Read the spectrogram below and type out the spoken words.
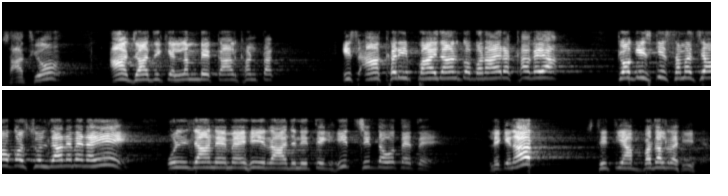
साथियों, आज़ादी के लंबे कालखंड तक इस आखिरी पायदान को बनाए रखा गया, क्योंकि इसकी समस्याओं को सुलझाने में नहीं, उलझाने में ही राजनीतिक हित सिद्ध होते थे। लेकिन अब स्थितियाँ बदल रही है।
